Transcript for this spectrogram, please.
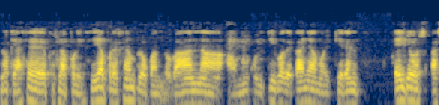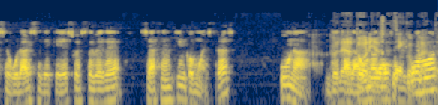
lo que hace pues la policía, por ejemplo, cuando van a, un cultivo de cáñamo y quieren ellos asegurarse de que eso es CBD, se hacen cinco muestras, una de cada una de los extremos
